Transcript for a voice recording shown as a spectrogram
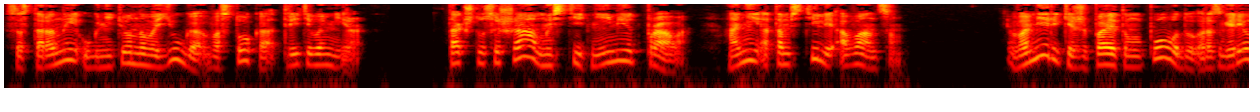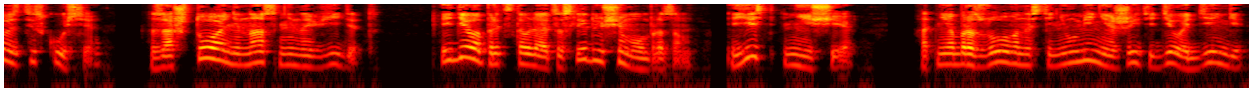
со стороны угнетенного юга, востока, третьего мира. Так что США мстить не имеют права. Они отомстили авансом, в Америке же по этому поводу разгорелась дискуссия, за что они нас ненавидят. И дело представляется следующим образом: есть нищие от необразованности, неумения жить и делать деньги,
